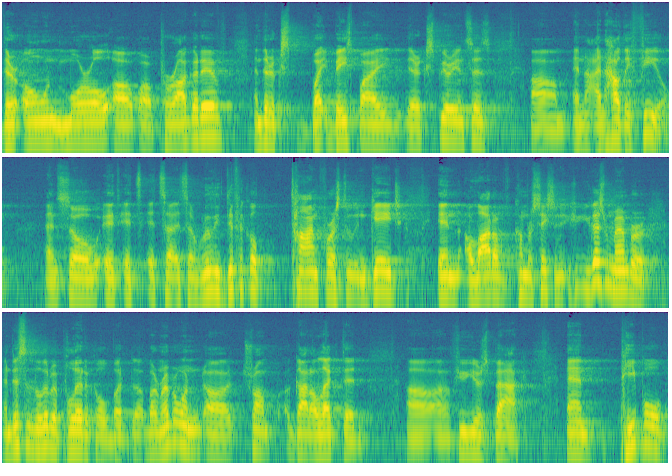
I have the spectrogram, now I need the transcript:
their own moral uh, uh, prerogative, and they're ex- based by their experiences um, and, and how they feel. And so it, it's, it's, a, it's a really difficult time for us to engage in a lot of conversation. You guys remember, and this is a little bit political, but, uh, but remember when uh, Trump got elected uh, a few years back, and people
